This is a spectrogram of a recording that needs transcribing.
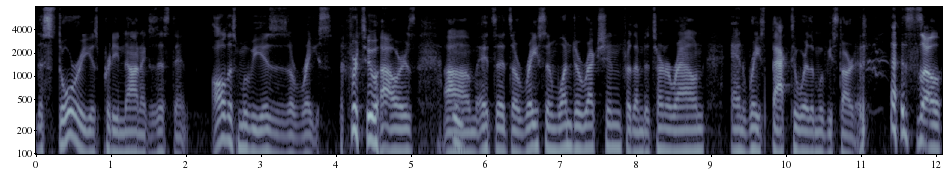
the story is pretty non-existent. All this movie is is a race for two hours. Um, It's it's a race in one direction for them to turn around and race back to where the movie started. so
